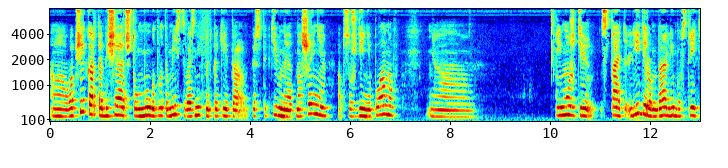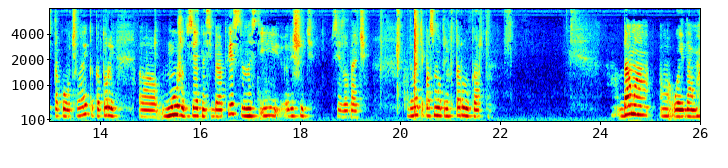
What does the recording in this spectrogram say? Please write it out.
А, вообще карта обещает, что могут в этом месяце возникнуть какие-то перспективные отношения, обсуждение планов. А, и можете стать лидером, да, либо встретить такого человека, который может взять на себя ответственность и решить все задачи. Давайте посмотрим вторую карту. Дама, э, ой, дама,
